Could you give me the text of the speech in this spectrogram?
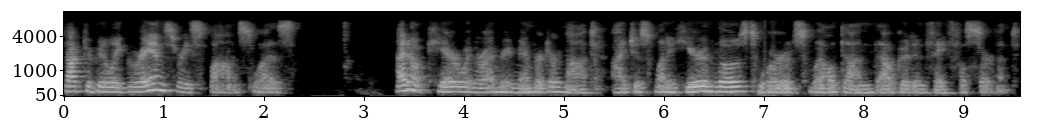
Dr. Billy Graham's response was, I don't care whether I'm remembered or not. I just want to hear those words, well done, thou good and faithful servant.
